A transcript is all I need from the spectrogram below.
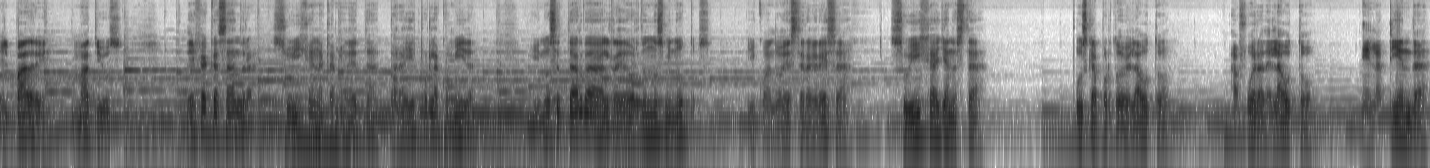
El padre, Matthews, deja a Cassandra, su hija, en la camioneta para ir por la comida, y no se tarda alrededor de unos minutos, y cuando éste regresa, su hija ya no está. Busca por todo el auto, afuera del auto, en la tienda,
